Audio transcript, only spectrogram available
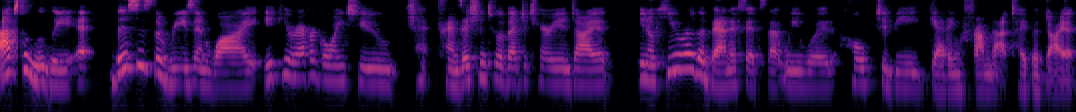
Absolutely. Eh, this is the reason why, if you're ever going to ch- transition to a vegetarian diet, you know, here are the benefits that we would hope to be getting from that type of diet.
